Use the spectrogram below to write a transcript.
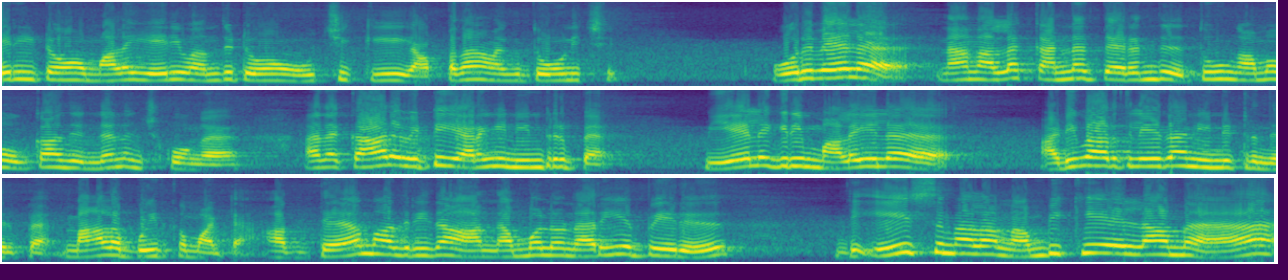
ஏறிட்டோம் மலை ஏறி வந்துட்டோம் உச்சிக்கு. அப்போ தான் எனக்கு தோணுச்சு. ஒருவேளை நான் நல்லா கண்ணை திறந்து தூங்காமல் உட்காந்துருந்தேன்னு வச்சுக்கோங்க. அந்த காரை விட்டு இறங்கி நின்றுருப்பேன். ஏலகிரி மலையில் அடிவாரத்திலே தான் நின்றுட்டு இருந்திருப்பேன். மேலே போயிருக்க மாட்டேன். அதே மாதிரி தான் நம்மளும் நிறைய பேர் இந்த ஏசு மேலே நம்பிக்கையே இல்லாமல்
